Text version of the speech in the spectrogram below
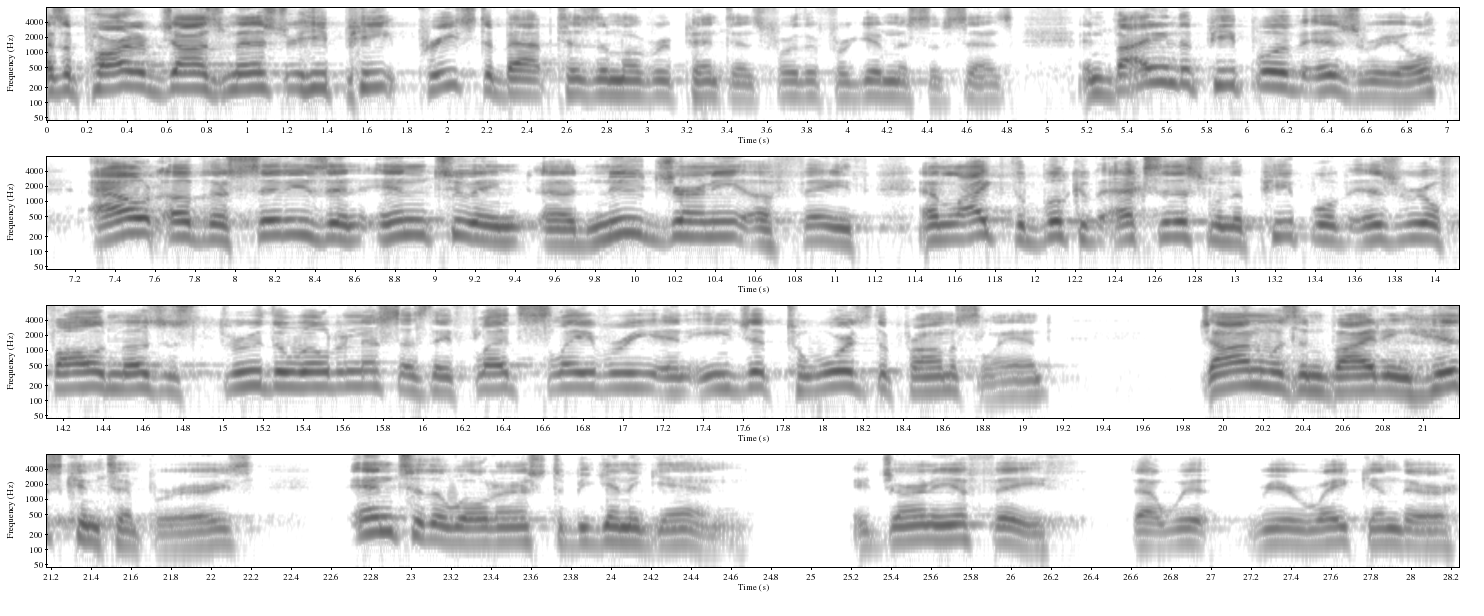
As a part of John's ministry, he pe- preached a baptism of repentance for the forgiveness of sins, inviting the people of Israel out of their cities and into a, a, new journey of faith. And like the book of Exodus, when the people of Israel followed Moses through the wilderness as they fled slavery in Egypt towards the promised land, John was inviting his contemporaries into the wilderness to begin again a journey of faith that would reawaken their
